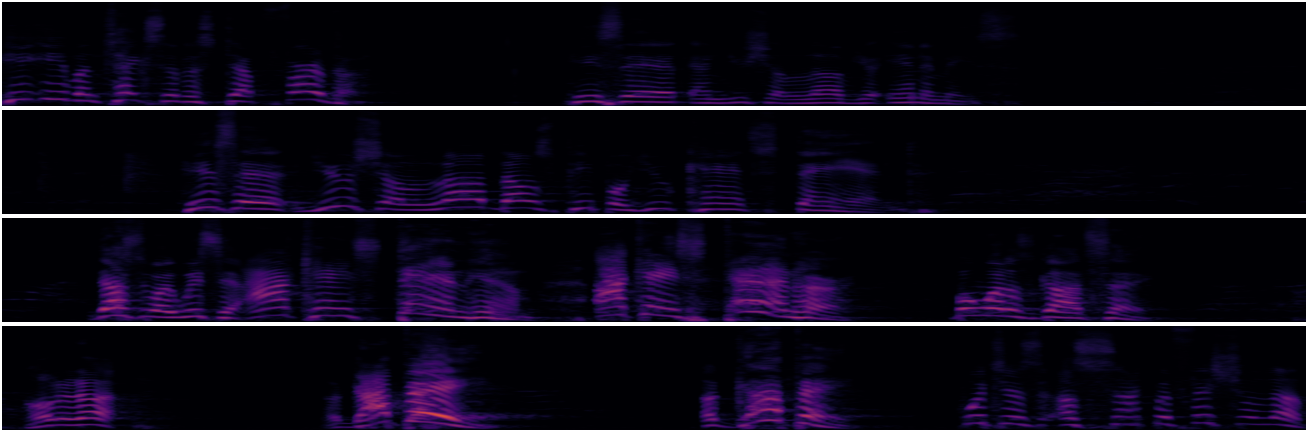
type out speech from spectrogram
he even takes it a step further. He said, and you shall love your enemies. He said, you shall love those people you can't stand. That's the way we say, I can't stand him. I can't stand her. But what does God say? Hold it up. Agape. Agape, which is a sacrificial love.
